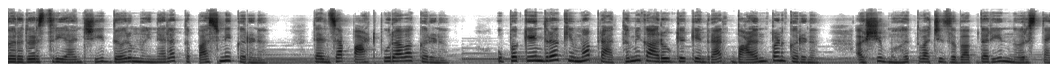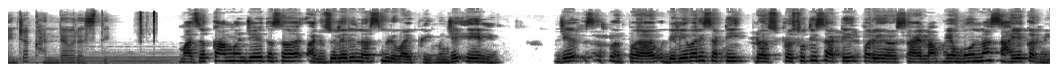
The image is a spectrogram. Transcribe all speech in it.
गरोदर स्त्रियांची दर महिन्याला तपासणी करणं त्यांचा पाठपुरावा करणं उपकेंद्र किंवा प्राथमिक आरोग्य केंद्रात बाळणपण करणं अशी महत्वाची जबाबदारी नर्स ताईंच्या खांद्यावर असते. माझं काम म्हणजे तसं ऑक्झिलरी नर्स मिडवायफरी म्हणजे ए एन एम म्हणजे डिलिव्हरीसाठी प्रसूतीसाठी पर- म्हणजे मुलांना सहाय्य करणे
